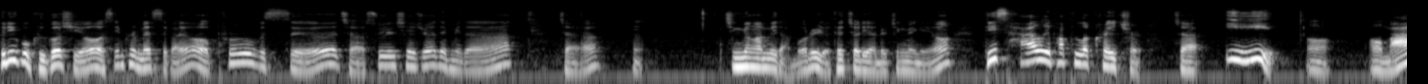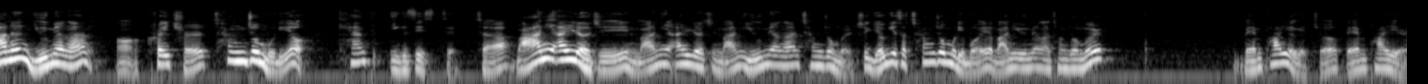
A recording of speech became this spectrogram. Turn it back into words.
그리고 그것이요, simple math가요, proves, 자, 수일치 해줘야 됩니다. 자, 음, 증명합니다. 뭐를요? 대처리아를 증명해요. This highly popular creature. 자, 이, 어, 어, 많은 유명한, 어, creature, 창조물이요. can't exist. 자, 많이 알려진, 많이 알려진, 많이 유명한 창조물. 즉, 여기서 창조물이 뭐예요? 많이 유명한 창조물? 뱀파이어겠죠. 뱀파이어.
